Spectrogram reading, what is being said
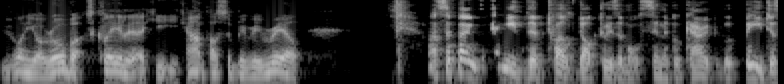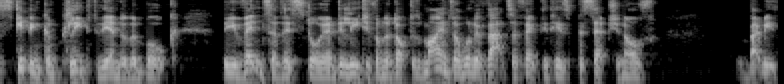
he's one of your robots. Clearly, like he, he can't possibly be real." I suppose A, the Twelfth Doctor is a more cynical character, but B, just skipping completely to the end of the book, the events of this story are deleted from the Doctor's mind. So I wonder if that's affected his perception of. Maybe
